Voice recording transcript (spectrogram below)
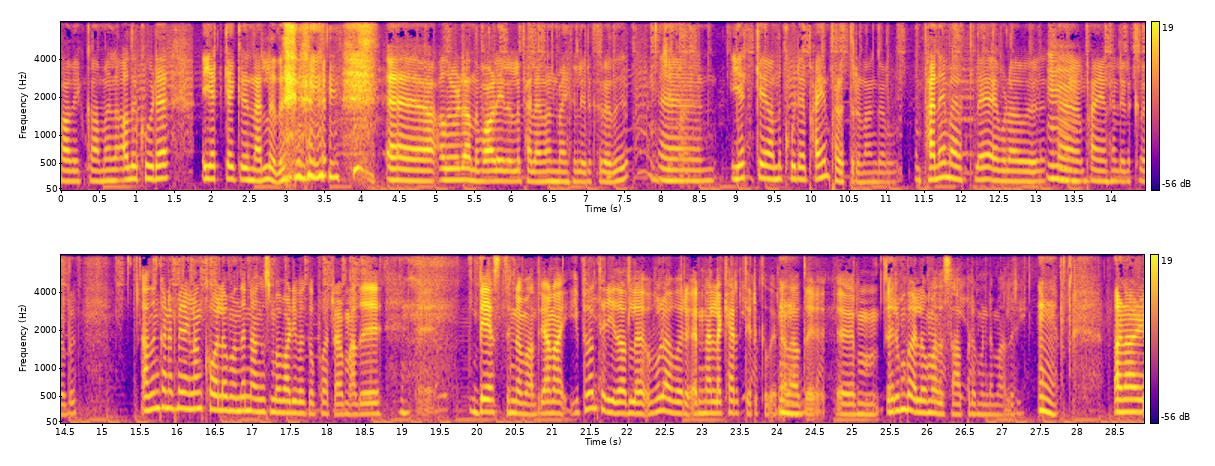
பாவிக்காமல் அது கூட இயற்கைக்கு நல்லது. அதோட அந்த வாழையில பல நன்மைகள் இருக்கிறது. இயற்கையை வந்து கூட பயன்படுத்துகிறோம் நாங்கள். பனை மரத்தில் எவ்வளவு. பயன்கள் இருக்கிறது. அதுவும் கணப்பெல்லாம் கோலம் வந்து நாங்கள் சும்மா வடிவுக்கு போடுறோம். அது வேஸ்ட்டுன்ற மாதிரி. ஆனால் இப்போ தான் தெரியுது அதில் இவ்வளோ ஒரு நல்ல கருத்து இருக்குது. அதாவது எறும்பலும் அதை சாப்பிடும்ன்ற மாதிரி. ம். ஆனால்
